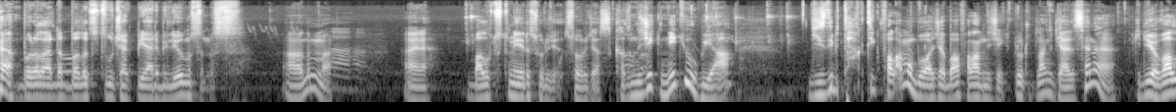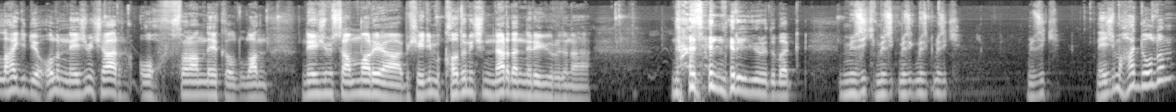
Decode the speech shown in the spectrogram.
Buralarda balık tutulacak bir yer biliyor musunuz? Anladın mı? Aynen. Balık tutma yeri soracağız. soracağız. Kadın diyecek ne diyor bu ya? Gizli bir taktik falan mı bu acaba falan diyecek. Dur lan gelsene. Gidiyor vallahi gidiyor. Oğlum Necmi çağır. Oh son anda yakaladı. Ulan Necmi sen var ya bir şey diyeyim mi? Kadın için nereden nereye yürüdün ha? Nereden nereye yürüdü bak. Müzik müzik müzik müzik müzik. Müzik. Necmi hadi oğlum.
